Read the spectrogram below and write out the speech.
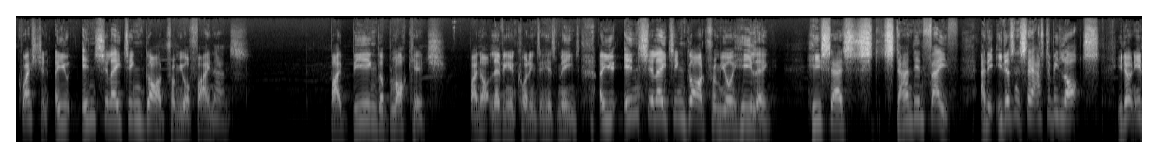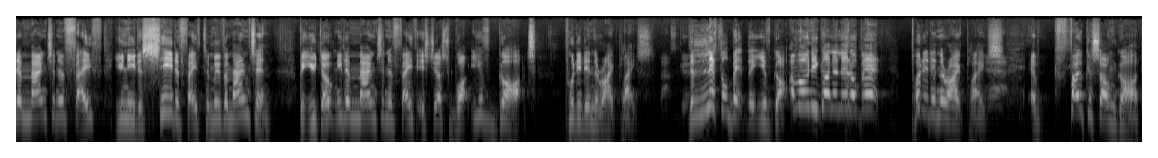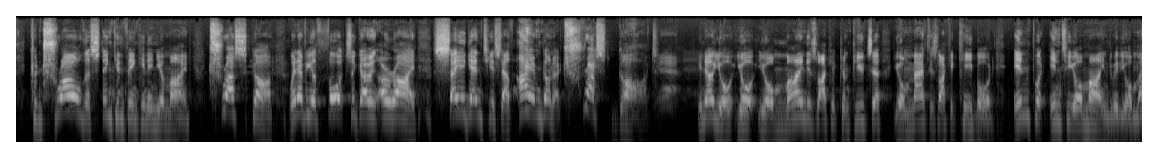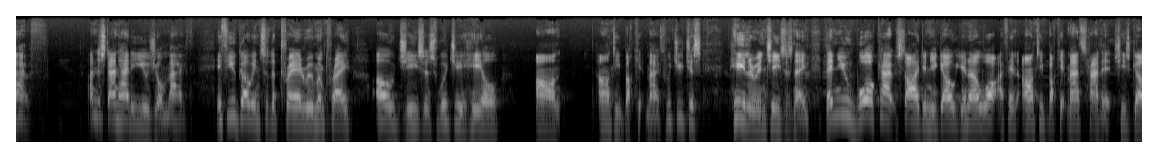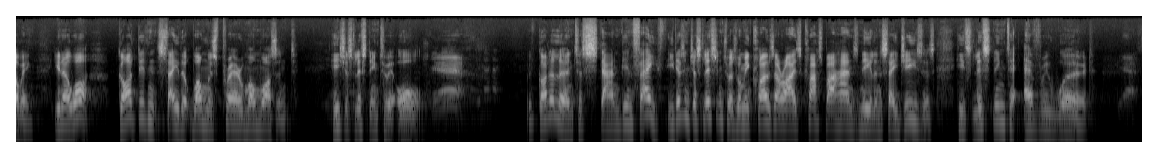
Question Are you insulating God from your finance? By being the blockage by not living according to his means? Are you insulating God from your healing? He says, stand in faith. And he doesn't say it has to be lots. You don't need a mountain of faith. You need a seed of faith to move a mountain. But you don't need a mountain of faith. It's just what you've got, put it in the right place. The little bit that you've got. I've only got a little bit. Put it in the right place. Yeah. Uh, focus on God. Control the stinking thinking in your mind. Trust God. Whenever your thoughts are going awry, say again to yourself, I am going to trust God. Yeah. You know, your, your, your mind is like a computer, your mouth is like a keyboard. Input into your mind with your mouth. Understand how to use your mouth. If you go into the prayer room and pray, Oh, Jesus, would you heal Aunt, Auntie Bucket Mouth? Would you just healer in Jesus' name. Then you walk outside and you go, you know what? I think Auntie Bucket Mouth's had it. She's going. You know what? God didn't say that one was prayer and one wasn't. He's just listening to it all. Yeah. We've got to learn to stand in faith. He doesn't just listen to us when we close our eyes, clasp our hands, kneel, and say Jesus. He's listening to every word.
